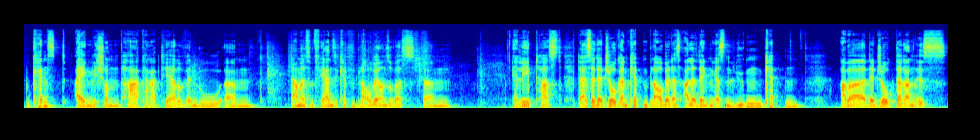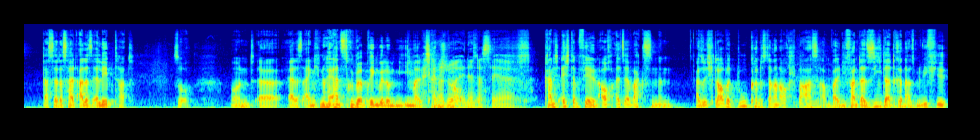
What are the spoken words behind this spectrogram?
du kennst eigentlich schon ein paar Charaktere, wenn du ähm, damals im Fernsehen Captain Blaubeer und sowas ähm, erlebt hast. Da ist ja der Joke an Captain Blaubeer, dass alle denken, er ist ein Lügen-Captain. Aber der Joke daran ist, dass er das halt alles erlebt hat. So. Und äh, er das eigentlich nur ernst rüberbringen will und ihm halt Ich kann keiner mich nur erinnern, so. dass der Kann ich echt empfehlen, auch als Erwachsenen. Also ich glaube, du könntest daran auch Spaß haben, weil die Fantasie da drin, also mit wie viel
